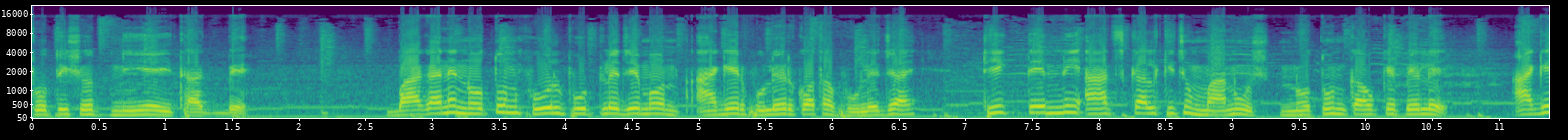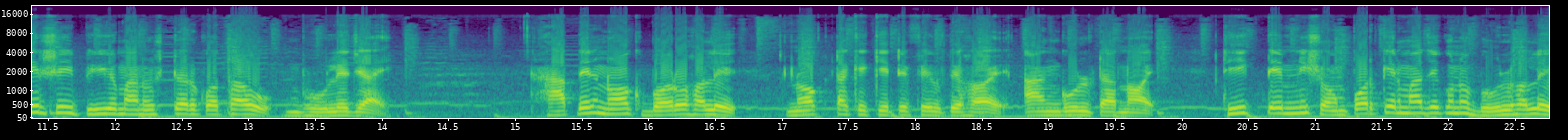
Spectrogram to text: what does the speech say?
প্রতিশোধ নিয়েই থাকবে। বাগানে নতুন ফুল ফুটলে যেমন আগের ফুলের কথা ভুলে যায়, ঠিক তেমনি আজকাল কিছু মানুষ নতুন কাউকে পেলে আগের সেই প্রিয় মানুষটার কথাও ভুলে যায়। হাতের নখ বড় হলে নখটাকে কেটে ফেলতে হয়, আঙ্গুলটা নয়। ঠিক তেমনি সম্পর্কের মাঝে কোনো ভুল হলে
